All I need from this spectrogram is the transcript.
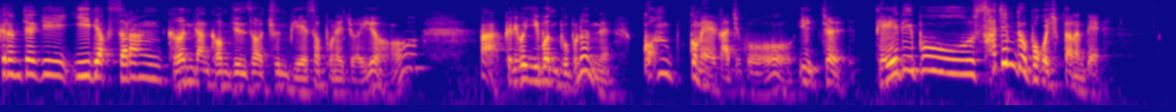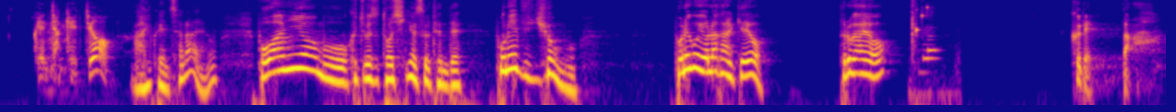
그럼 저기 이력서랑 건강검진서 준비해서 보내줘요. 아, 그리고 이번 부분은 꼼꼼해가지고 이 저 대리부 사진도 보고 싶다는데 괜찮겠죠? 아이, 괜찮아요. 보안이요, 뭐 그쪽에서 더 신경 쓸 텐데 보내주죠, 뭐. 보내고 연락할게요. 들어가요. 그랬다.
